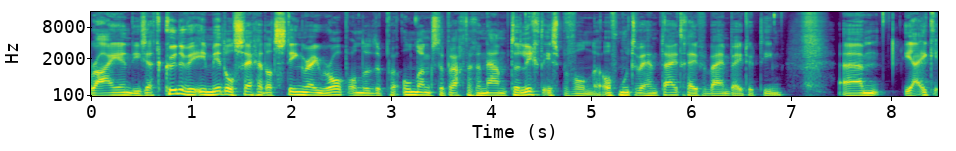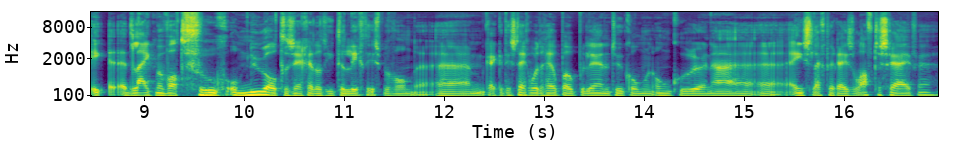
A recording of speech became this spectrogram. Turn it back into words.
Ryan. Die zegt: Kunnen we inmiddels zeggen dat Stingray Rob, onder de, ondanks de prachtige naam, te licht is bevonden? Of moeten we hem tijd geven bij een beter team? Um, ja, ik, ik, het lijkt me wat vroeg om nu al te zeggen dat hij te licht is bevonden. Um, kijk, het is tegenwoordig heel populair natuurlijk om een oncoureur na uh, één slechte race af te schrijven.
